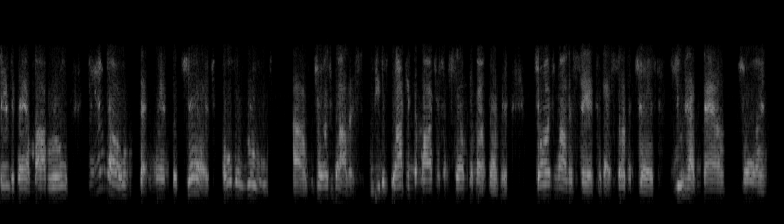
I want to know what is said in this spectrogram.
Lindsey Graham mob rule. Do you know that when the judge overruled uh, George Wallace, when he was blocking the marches from Selma to Montgomery, George Wallace said to that Southern judge, You have now joined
